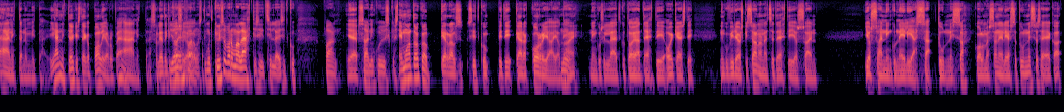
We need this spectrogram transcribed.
äänittänyt mitään. Jännitti oikeasti aika paljon rupea äänittää. Se oli jotenkin Mm. Joo, tosi varmasti. Mutta kyllä se varmaan lähti siitä silleen, sit kun vaan Jep. sai niinku yskästä. Ei mua tokalla kerralla sit, kun piti käydä korjaa jotain, Niin. niin, niin kuin silleen, että kun toihan tehtiin oikeasti, niin kuin videoskin sanon, että se tehtiin jossain jossain niin kuin neljässä tunnissa, kolmessa neljässä tunnissa se eka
